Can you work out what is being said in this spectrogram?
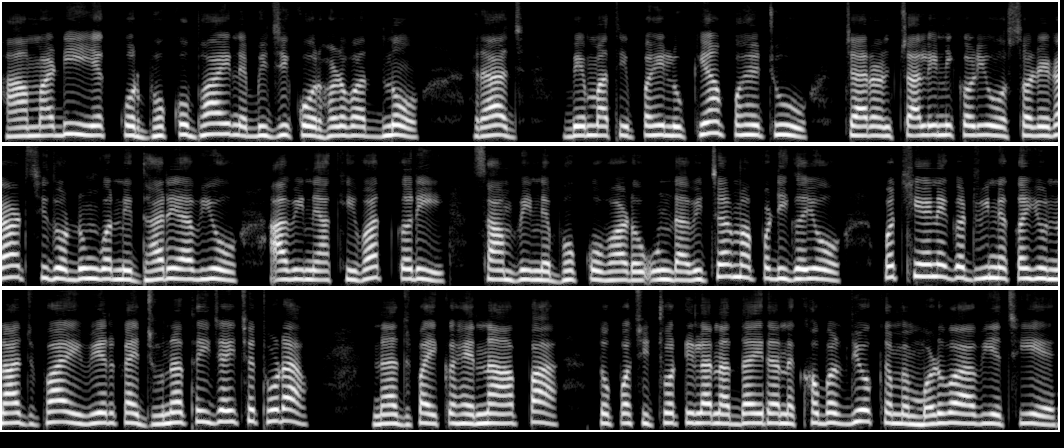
હા, માડી, એક કોર ભોકો ભાઈ ને બીજી કોર હળવદનો. રાજ બેમાંથી પહેલું ક્યાં પહોંચવું ચારણ ચાલી નીકળ્યો સડેરાટ સીધો ડુંગરની ધારે આવ્યો. આવીને આખી વાત કરી. સાંભળીને ભોકો વાળો ઊંડા વિચારમાં પડી ગયો. પછી એણે ગઢવીને કહ્યું, નાજભાઈ, વેર કાંઈ જૂના થઈ જાય છે થોડા? નાજભાઈ કહે, ના આપા. તો પછી ચોટીલાના દાયરાને ખબર દ્યો કે અમે મળવા આવીએ છીએ.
